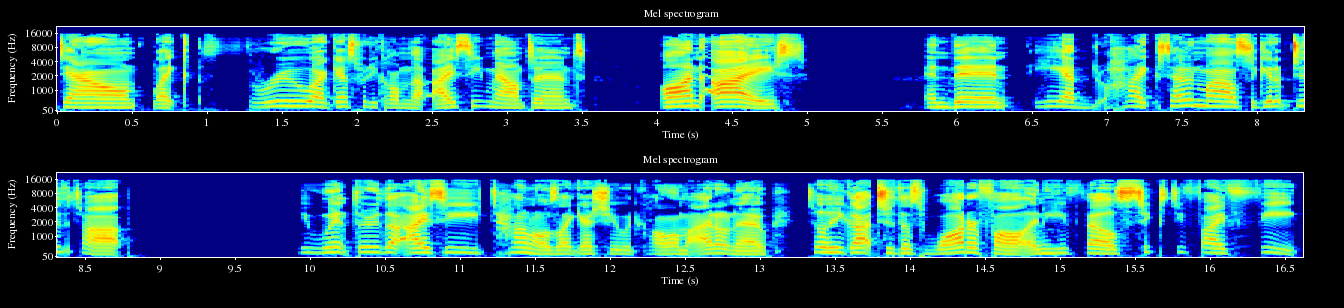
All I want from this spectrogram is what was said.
down like through I guess what do you call them the icy mountains on ice, and then he had to hike seven miles to get up to the top. He went through the icy tunnels, I guess you would call them. I don't know, till he got to this waterfall, and he fell 65 feet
